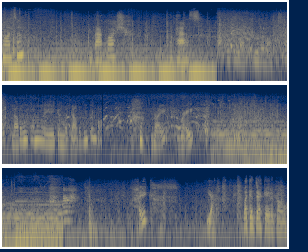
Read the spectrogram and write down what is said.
You want some? Your backwash? I'll pass. We can like move our boxes. Now that we've found the lake and like now that we've been bo- right? Right? Like? Yeah, like a decade ago.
